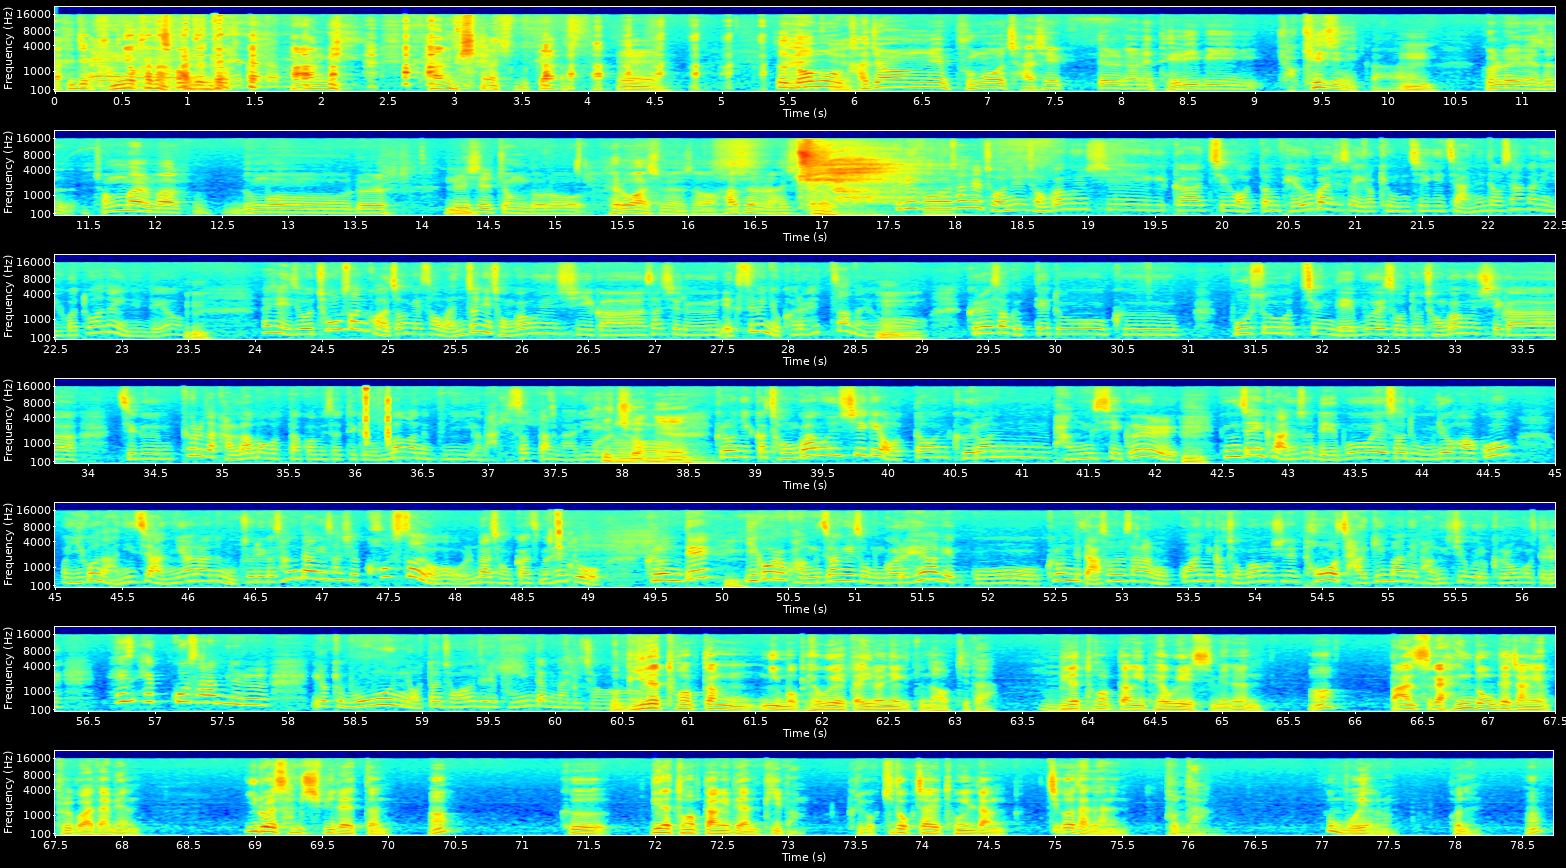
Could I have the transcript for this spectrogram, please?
굉장히 네, 강력하다고 하던데. 강력하다고. 방귀 방귀 아닙니까? 예. 그래서 너무 예. 가정의 부모 자식들 간의 대립이 격해지니까 음. 그걸로 인해서 정말 막 눈물을 음. 흘리실 정도로 괴로워하시면서 하소연을 하시더라고요. 그리고 사실 저는 정광훈 씨가 지금 어떤 배우가 있어서 이렇게 움직이지 않는다고 생각하는 이유가 또 하나 있는데요. 음. 사실 이제 뭐 총선 과정에서 완전히 정광훈 씨가 사실은 엑스맨 역할을 했잖아요. 음. 그래서 그때도 그 보수층 내부에서도 정광훈 씨가 지금 표를 다 갈라먹었다고 하면서 되게 원망하는 분위기가 막 있었단 말이에요. 그렇죠. 예. 그러니까 정광훈 씨의 어떤 그런 방식을 음. 굉장히 그 안에서 내부에서도 우려하고 어, 이건 아니지 않냐라는 목소리가 상당히 사실 컸어요. 얼마 전까지만 해도. 그런데 음. 이거를 광장에서 뭔가를 해야겠고 그런데 나서는 사람 없고 하니까 정광훈 씨는 더 자기만의 방식으로 그런 것들을 해- 했고 사람들을 이렇게 모은 어떤 정황들이 보인단 말이죠. 뭐 미래통합당이 뭐 배후에 있다 이런 얘기도 나옵니다. 미래통합당이 배후에 있으면은 어 빤스가 행동대장에 불과하다면 1월 30일에 했던 어 그 미래통합당에 대한 비방 그리고 기독자유통일당 찍어달라는 부탁 그건 뭐야 그럼 그거는 어?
